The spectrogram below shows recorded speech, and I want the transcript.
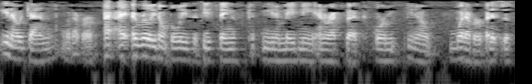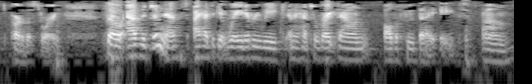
you know, again, whatever. I, I really don't believe that these things, you know, made me anorexic or, you know, whatever, but it's just part of the story. So as a gymnast, I had to get weighed every week and I had to write down all the food that I ate. Um,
